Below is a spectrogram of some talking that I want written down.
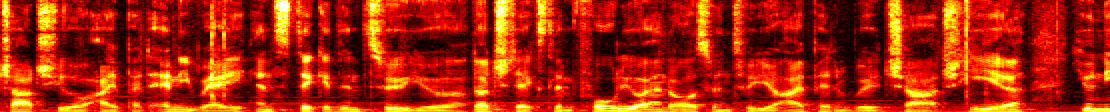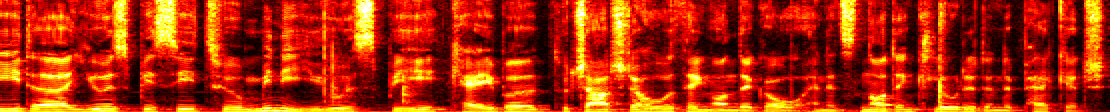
charge your iPad anyway and stick it into your Logitech Slim Folio and also into your iPad and will charge. Here you need a USB-C to mini USB cable to charge the whole thing on the go and it's not included in the package.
